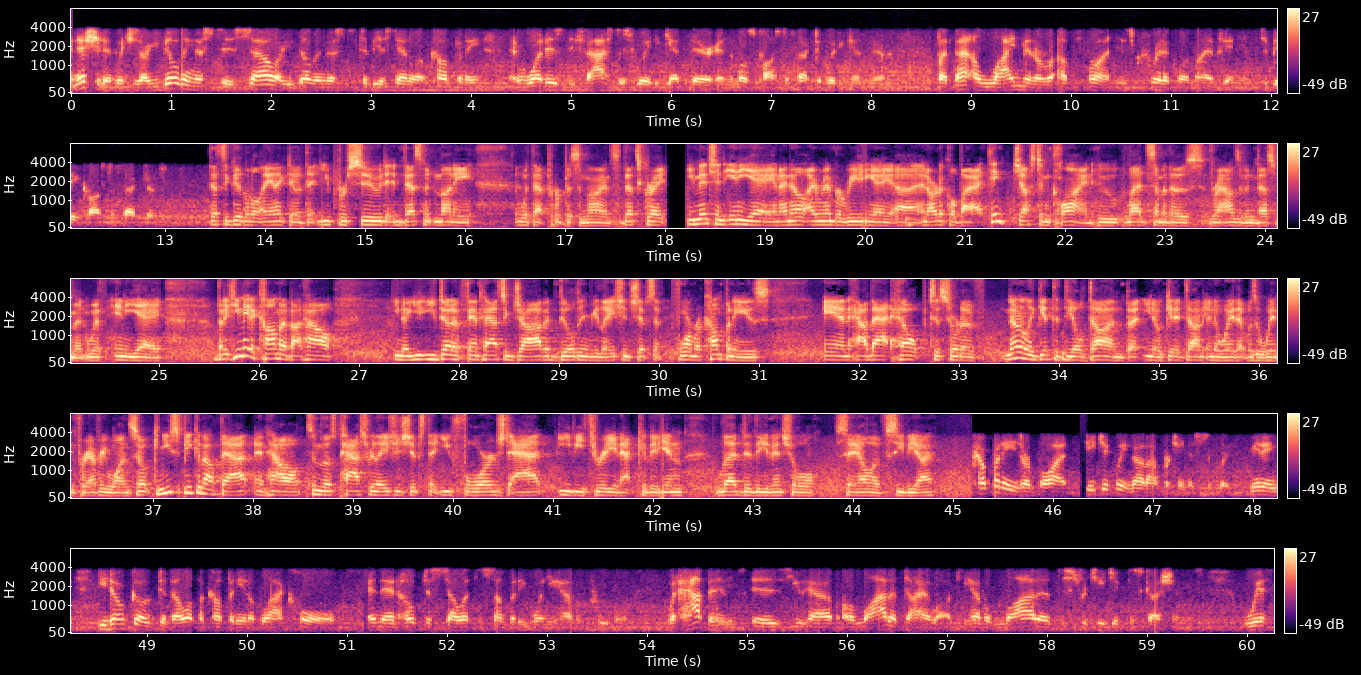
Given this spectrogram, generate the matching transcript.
initiative, which is are you building this to sell? Are you building this to be a standalone company? And what is the fastest way to get there and the most cost effective way to get there? But that alignment up front is critical, in my opinion, to being cost effective. That's a good little anecdote that you pursued investment money with that purpose in mind. So that's great. You mentioned NEA, and I know I remember reading a, uh, an article by, I think, Justin Klein, who led some of those rounds of investment with NEA. But he made a comment about how you know, you, have done a fantastic job at building relationships at former companies and how that helped to sort of not only get the deal done, but, you know, get it done in a way that was a win for everyone. So can you speak about that and how some of those past relationships that you forged at EV3 and at Covidien led to the eventual sale of CVI? companies are bought strategically, not opportunistically. Meaning, you don't go develop a company in a black hole and then hope to sell it to somebody when you have approval what happens is you have a lot of dialogue, you have a lot of strategic discussions with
